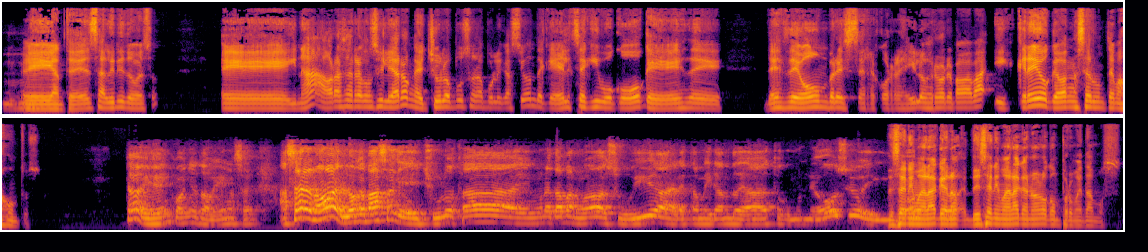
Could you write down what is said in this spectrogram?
Ujú. eh, antes de él salir y todo eso. Eh, y nada, ahora se reconciliaron. El chulo puso una publicación de que él se equivocó, que es de desde hombres, se recorregir los errores, pa, pa, pa, y creo que van a hacer un tema juntos. Está bien, coño, está bien hacer. Hacer no, es lo que pasa que el chulo está en una etapa nueva de su vida, él está mirando ya esto como un negocio y. Dice Animala que no, dice que no lo comprometamos.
